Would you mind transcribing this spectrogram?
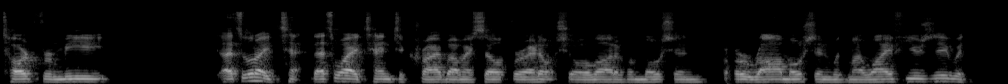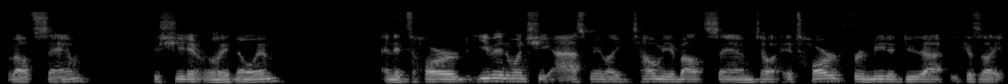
It's hard for me. That's what I. Te- that's why I tend to cry by myself, where I don't show a lot of emotion or raw emotion with my wife usually with about Sam, because she didn't really know him, and it's hard. Even when she asked me, like, "Tell me about Sam," tell. It's hard for me to do that because like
